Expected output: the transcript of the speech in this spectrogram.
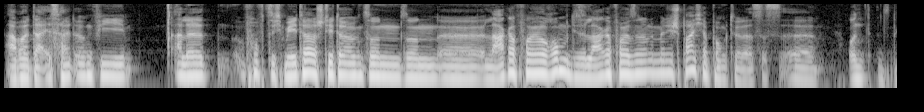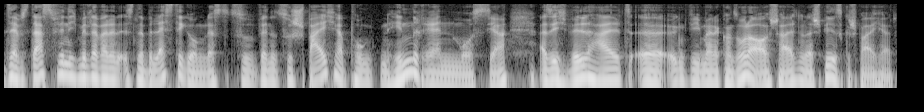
Aber da ist halt irgendwie alle 50 Meter steht da irgend so ein, so ein äh, Lagerfeuer rum und diese Lagerfeuer sind dann immer die Speicherpunkte. Das ist. Äh und selbst das finde ich mittlerweile ist eine Belästigung, dass du zu, wenn du zu Speicherpunkten hinrennen musst, ja. Also ich will halt äh, irgendwie meine Konsole ausschalten und das Spiel ist gespeichert.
